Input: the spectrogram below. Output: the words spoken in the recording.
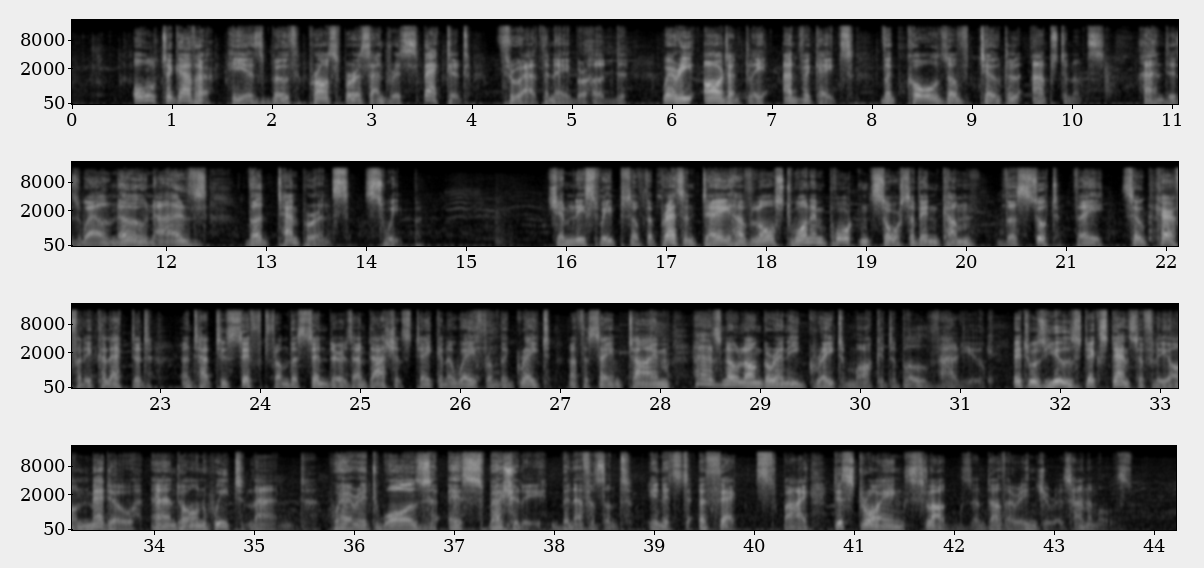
Altogether, he is both prosperous and respected throughout the neighbourhood, where he ardently advocates the cause of total abstinence, and is well known as the temperance sweep. Chimney sweeps of the present day have lost one important source of income the soot they so carefully collected and had to sift from the cinders and ashes taken away from the grate at the same time has no longer any great marketable value. It was used extensively on meadow and on wheat land, where it was especially beneficent in its effects by destroying slugs and other injurious animals.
